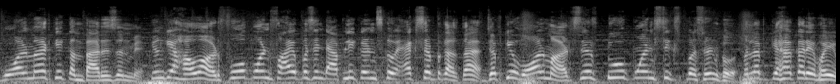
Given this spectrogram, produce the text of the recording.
वॉलमार्ट के कंपैरिजन में, क्योंकि हार्वर्ड 4.5 परसेंट एप्लीकेंट्स को एक्सेप्ट करता है, जबकि वॉलमार्ट सिर्फ़ 2.6 परसेंट को मतलब क्या करे भाई,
